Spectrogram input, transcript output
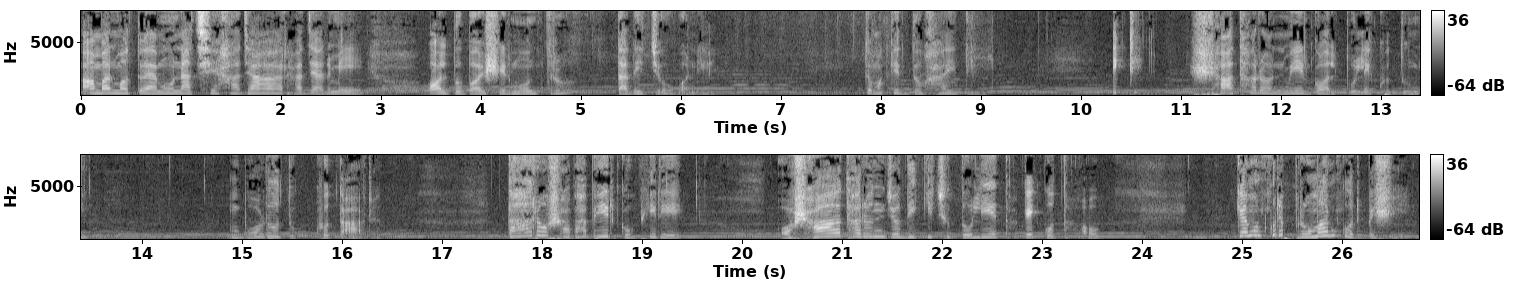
আমার মতো এমন আছে হাজার হাজার মেয়ে, অল্প বয়সের মন্ত্র তাদের যৌবনে। তোমাকে দোহাই দিই। একটি সাধারণ মেয়ের গল্প লেখো তুমি। বড় দুঃখ তার। তারও স্বভাবের গভীরে অসাধারণ যদি কিছু তলিয়ে থাকে কোথাও, কেমন করে প্রমাণ করবে সে?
